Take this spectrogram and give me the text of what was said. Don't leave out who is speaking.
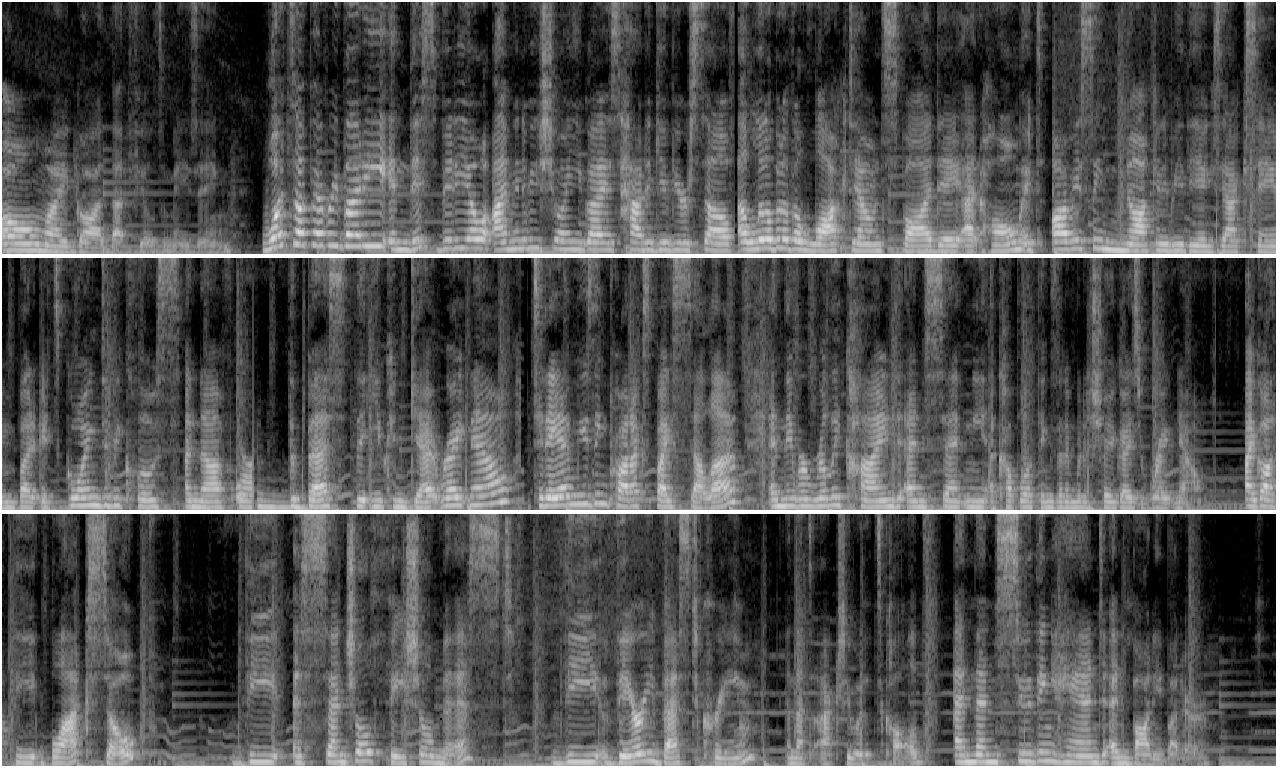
Speaker 1: Oh my god, that feels amazing. What's up everybody? In this video, I'm gonna be showing you guys how to give yourself a little bit of a lockdown spa day at home. It's obviously not gonna be the exact same, but it's going to be close enough or the best that you can get right now. Today, I'm using products by Sella, and they were really kind and sent me a couple of things that I'm gonna show you guys right now. I got the black soap, the essential facial mist, the very best cream, and that's actually what it's called, and then soothing hand and body butter.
